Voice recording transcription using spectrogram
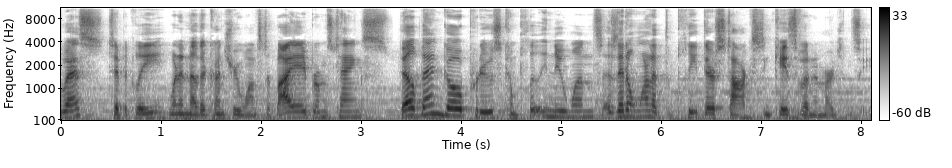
US, typically, when another country wants to buy Abrams tanks, they'll then go produce completely new ones as they don't want to deplete their stocks in case of an emergency.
